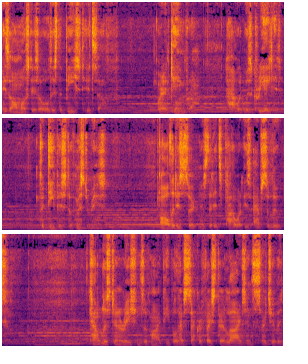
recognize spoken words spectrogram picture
is almost as old as the beast itself. Where it came from, how it was created, the deepest of mysteries. All that is certain is that its power is absolute. Countless generations of my people have sacrificed their lives in search of it,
